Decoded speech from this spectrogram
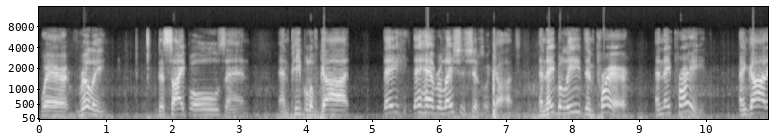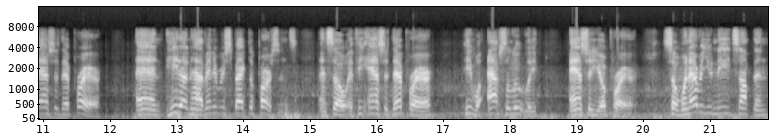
where really disciples and and people of God, they they have relationships with God. And they believed in prayer and they prayed. And God answered their prayer and he doesn't have any respect of persons. And so if he answered their prayer, he will absolutely answer your prayer. So whenever you need something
